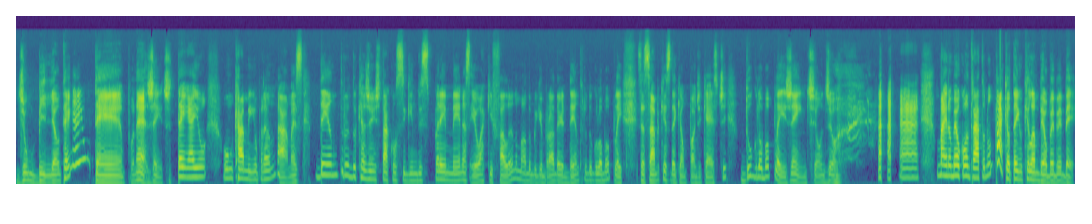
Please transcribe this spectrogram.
De um bilhão. Tem aí um tempo, né, gente? Tem aí um, um caminho para andar. Mas dentro do que a gente está conseguindo espremer, nas... eu aqui falando mal do Big Brother dentro do Globoplay. Você sabe que esse daqui é um podcast do Globoplay, gente, onde eu. Mas no meu contrato não tá que eu tenho que lamber o BBB.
